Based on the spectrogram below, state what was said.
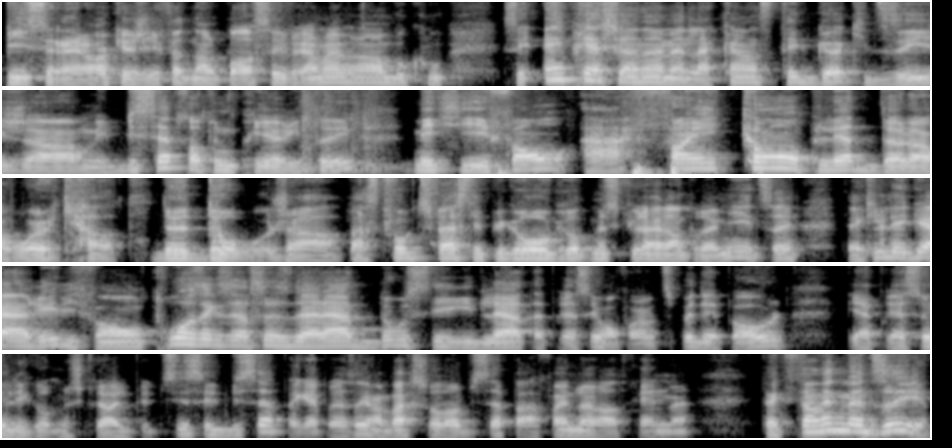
puis c'est une erreur que j'ai faite dans le passé vraiment, vraiment beaucoup. C'est impressionnant, man, la quantité de gars qui disent genre mes biceps sont une priorité, mais qui les font à fin complète de leur workout, de dos, genre, parce qu'il faut que tu fasses les plus gros groupes musculaires en premier, tu sais. Fait que là, les gars arrivent, ils font trois exercices de latte, 12 séries de latte, après ça, ils vont faire un petit peu d'épaule, puis après ça, les groupes musculaires les plus petits, c'est le bicep. Fait qu'après ça, ils embarquent sur leur bicep à la fin de leur entraînement. Fait que tu es en train de me dire,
